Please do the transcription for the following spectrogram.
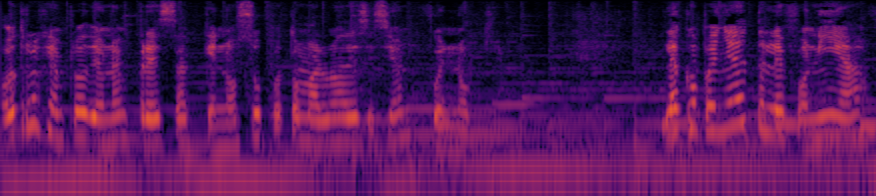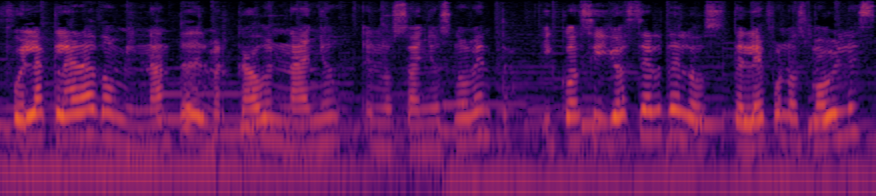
Otro ejemplo de una empresa que no supo tomar una decisión fue Nokia. La compañía de telefonía fue la clara dominante del mercado en, en los años 90 y consiguió hacer de los teléfonos móviles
